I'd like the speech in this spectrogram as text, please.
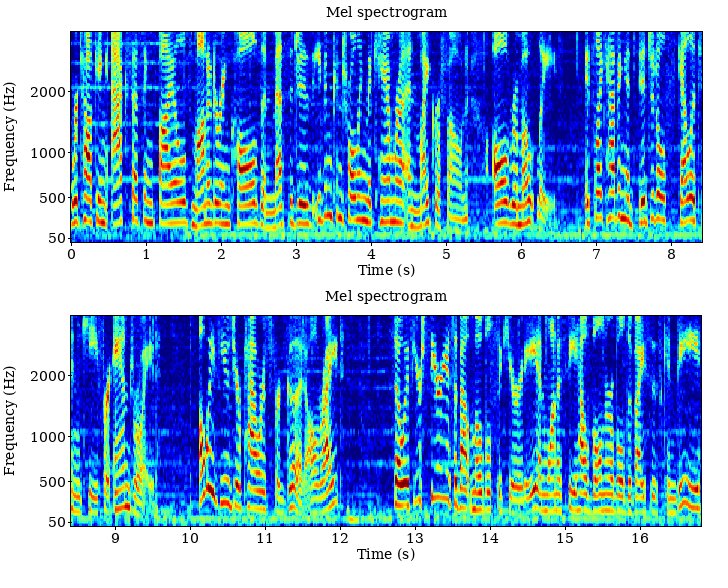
We're talking accessing files, monitoring calls and messages, even controlling the camera and microphone, all remotely. It's like having a digital skeleton key for Android. Always use your powers for good, all right? So if you're serious about mobile security and want to see how vulnerable devices can be,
